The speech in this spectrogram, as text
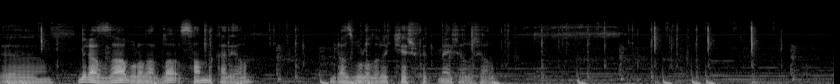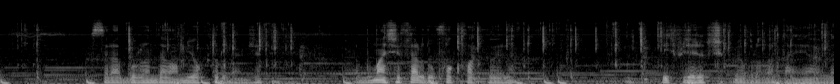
Ee, biraz daha buralarla sandık arayalım. Biraz buraları keşfetmeye çalışalım. Mesela buranın devamı yoktur bence. Bu manşefler de ufak ufak böyle. Hiçbir celik çıkmıyor buralardan ya öyle.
